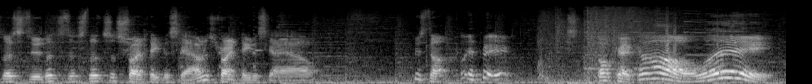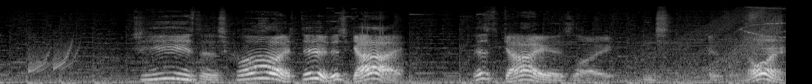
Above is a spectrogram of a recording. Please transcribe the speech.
Let's do. Let's just let's just try to take this guy. I'm just trying to take this guy out. He's not. Okay, golly! Jesus Christ, dude, this guy, this guy is like, is, annoying.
